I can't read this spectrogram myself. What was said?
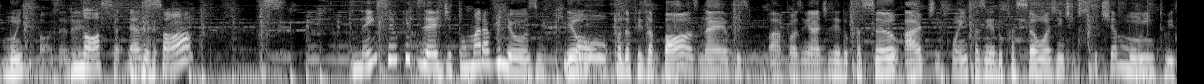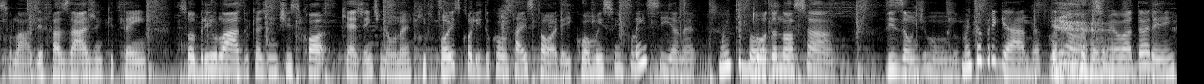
Muito foda, né? Nossa, é só. Nem sei o que dizer de tão maravilhoso. Que eu, bom. quando eu fiz a pós, né? Eu fiz a pós em artes e educação, arte com ênfase em educação, a gente discutia muito isso lá, a defasagem que tem sobre o lado que a gente escolhe. Que a gente não, né? Que foi escolhido contar a história e como isso influencia, né? Muito bom. Toda a nossa visão de mundo. Muito obrigada. Foi ótimo, eu adorei.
